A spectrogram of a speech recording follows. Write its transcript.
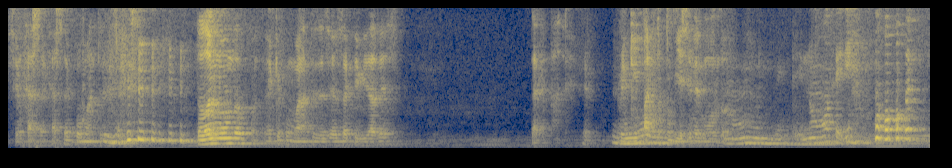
hacer un hashtag, hashtag fuma antes de salir. Todo el mundo va a tener que fumar antes de hacer esas actividades. Estaría padre. Ver qué impacto tuviese en el mundo. No, no, sería.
